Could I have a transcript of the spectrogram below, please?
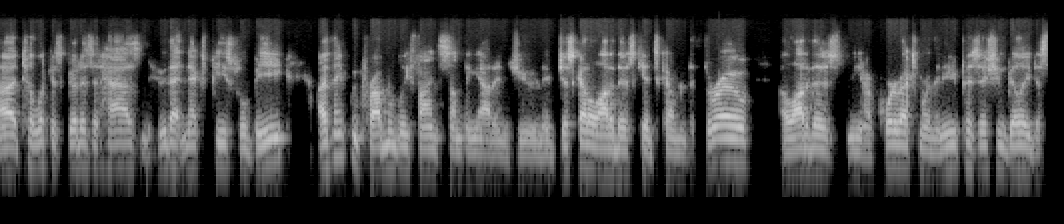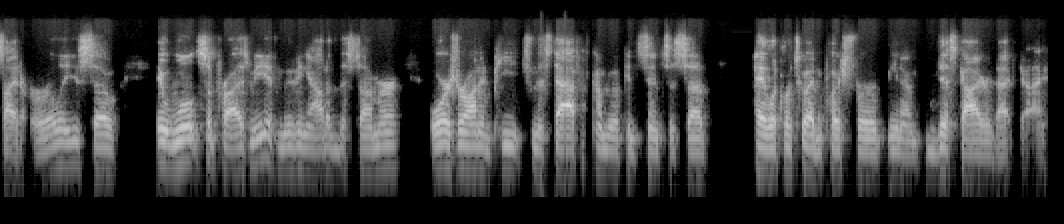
uh, to look as good as it has and who that next piece will be, I think we probably find something out in June. They've just got a lot of those kids coming to throw. A lot of those, you know, quarterbacks more than any position, Billy, decide early. So it won't surprise me if moving out of the summer, Orgeron and Peetz and the staff have come to a consensus of, hey, look, let's go ahead and push for, you know, this guy or that guy.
